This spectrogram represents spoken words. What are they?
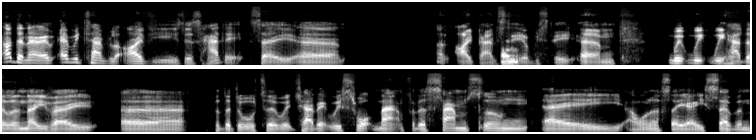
I don't know. Every tablet I've used has had it. So uh, iPads, Um, obviously. Um, we, we we had a Lenovo uh, for the daughter, which had it. We swapped that for the Samsung A. I want to say A7.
